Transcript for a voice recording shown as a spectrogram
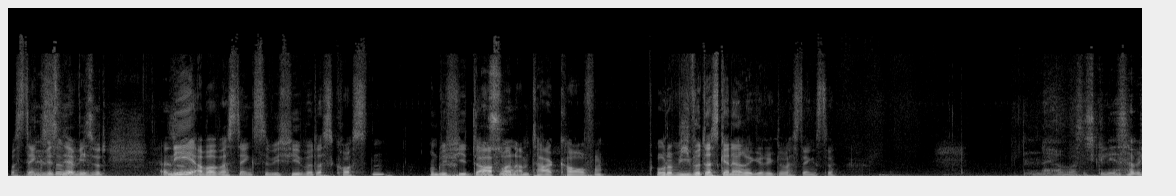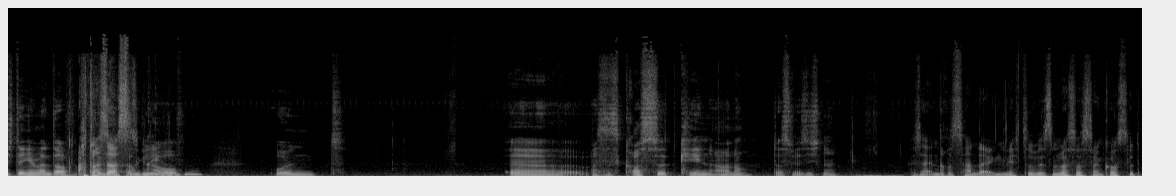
Was Wir denkst wissen du? ja, wie es wird. Also, nee, aber was denkst du, wie viel wird das kosten? Und wie viel darf so. man am Tag kaufen? Oder wie wird das generell geregelt? Was denkst du? Naja, was ich gelesen habe, ich denke, man darf Ach, du hast- Gramm gelesen? kaufen. Und äh, was es kostet, keine Ahnung. Das weiß ich nicht. ist ja interessant eigentlich zu wissen, was das dann kostet.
